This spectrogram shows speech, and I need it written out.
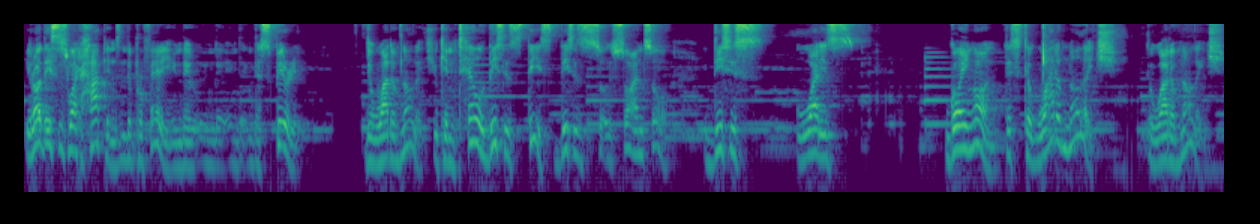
You know, this is what happens in the prophetic, in the, in the, in the, in the spirit, the word of knowledge. You can tell this is this, this is so, so and so. This is what is going on. This is the word of knowledge. The word of knowledge.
